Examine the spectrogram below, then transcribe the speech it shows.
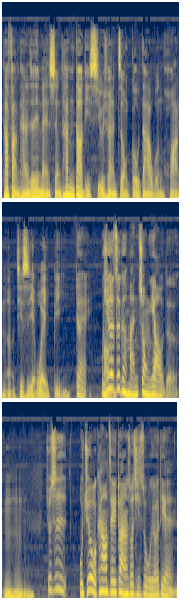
他访谈的这些男生，他们到底喜不喜欢这种勾搭文化呢？其实也未必。对，我觉得这个蛮重要的。嗯哼，就是我觉得我看到这一段的时候，其实我有点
